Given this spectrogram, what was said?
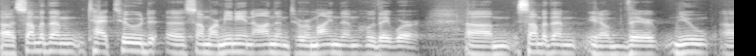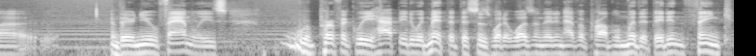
Uh, some of them tattooed uh, some Armenian on them to remind them who they were. Um, some of them, you know, their new uh, their new families were perfectly happy to admit that this is what it was and they didn't have a problem with it. They didn't think,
